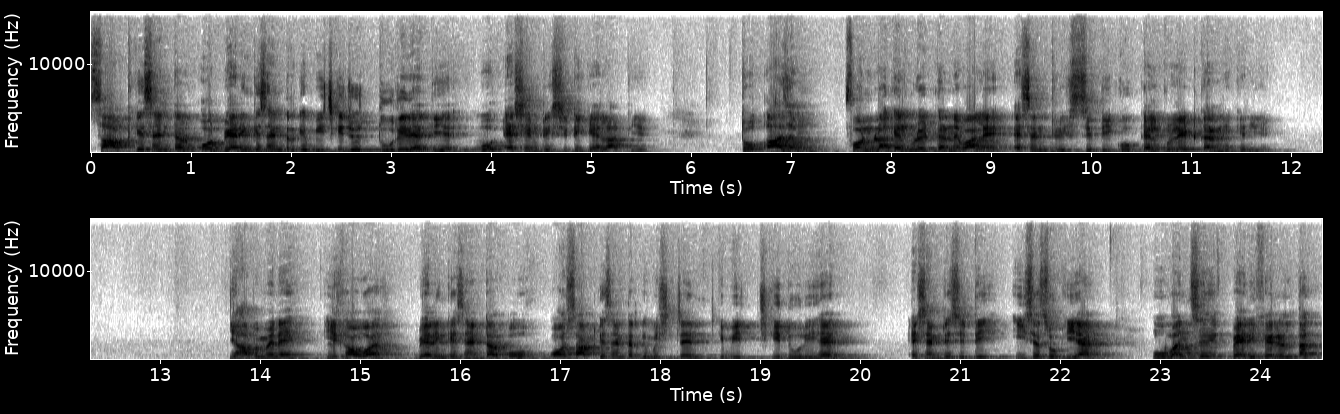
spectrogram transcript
साफ्ट के सेंटर और बेयरिंग के सेंटर के बीच की जो दूरी रहती है, वो एसेंट्रिसिटी कहलाती है। तो आज हम फॉर्मूला कैलकुलेट करने वाले हैं एसेंट्रिसिटी को कैलकुलेट करने के लिए। यहाँ पे मैंने लिखा हुआ है बेयरिंग के सेंटर ओ और साफ्ट के सेंटर के बीच के बीच की दूरी है। एसेंट्रिसिटी ई से शो किया है। ओ वन से पेरीफेरल तक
